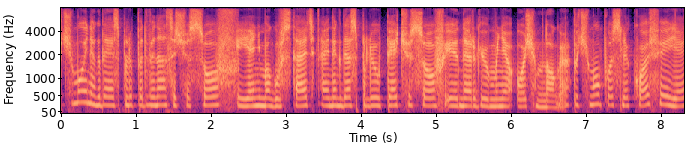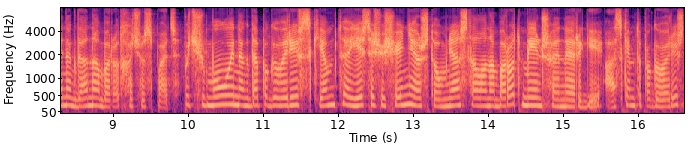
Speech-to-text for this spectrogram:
Почему иногда я сплю по 12 часов, и я не могу встать, а иногда сплю 5 часов, и энергии у меня очень много? Почему после кофе я иногда наоборот хочу спать? Почему иногда поговорив с кем-то, есть ощущение, что у меня стало наоборот меньше энергии, а с кем-то поговоришь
